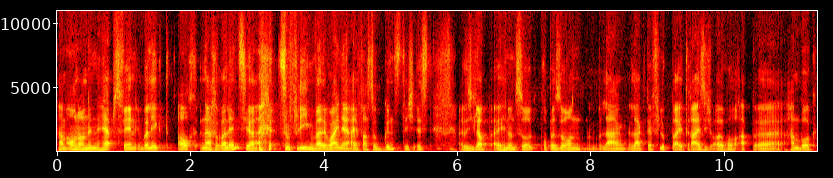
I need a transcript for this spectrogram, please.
haben auch noch einen Herbstferien überlegt, auch nach Valencia zu fliegen, weil Ryanair einfach so günstig ist. Also ich glaube, äh, hin und zurück pro Person lag, lag der Flug bei 30 Euro ab äh, Hamburg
